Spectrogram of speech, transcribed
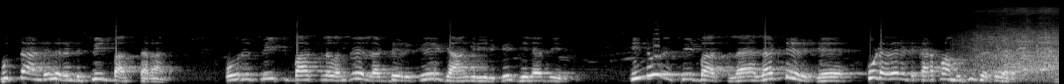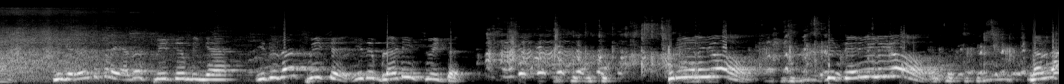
புத்தாண்டுன்னு ரெண்டு ஸ்வீட் பாக்ஸ் தராங்க. ஒரு ஸ்வீட் பாக்ஸ்ல வந்து லட்டு இருக்கு ஜாங்கிரி இருக்கு ஜிலேபி இருக்கு. இன்னொரு ஸ்வீட் பாக்ஸ்ல லட்டு இருக்கு கூடவே ரெண்டு கடப்பாம்பூச்சி செத்து கிடக்கு. நீங்க ரெண்டுத்துல எதை ஸ்வீட்டும்பீங்க இதுதான் ஸ்வீட்டு இது பிளடி ஸ்வீட்டு புரியலையோ? இது தெரியலையோ? நல்லா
